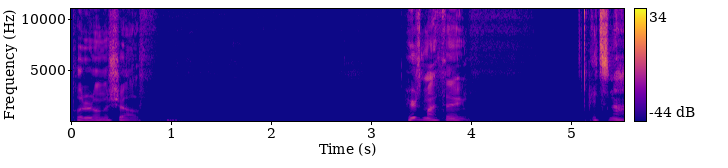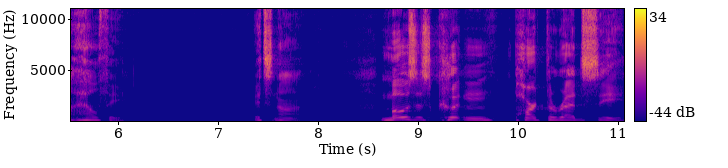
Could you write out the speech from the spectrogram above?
put it on the shelf. Here's my thing it's not healthy. It's not. Moses couldn't part the Red Sea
